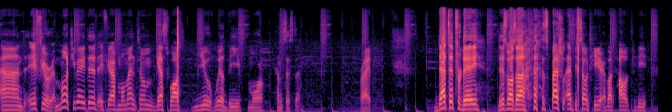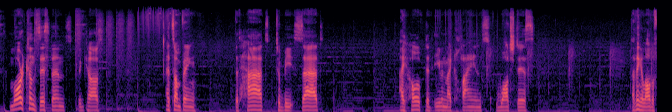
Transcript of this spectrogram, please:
And if you're motivated, if you have momentum, guess what? You will be more consistent, right? That's it for today. This was a special episode here about how to be more consistent because it's something that had to be said. I hope that even my clients watch this. I think a lot of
